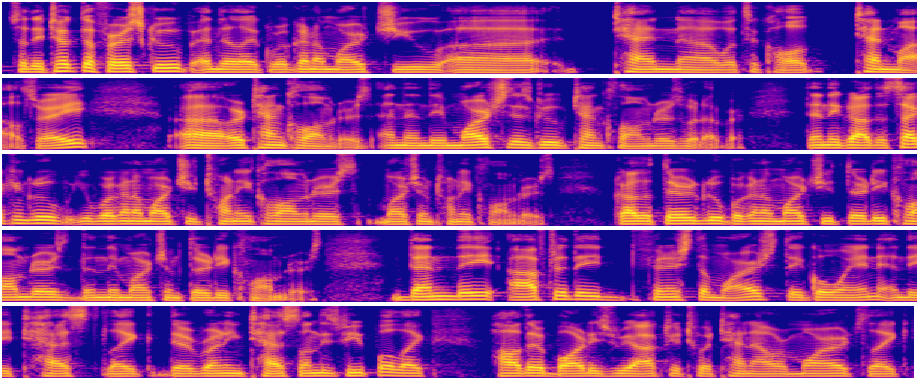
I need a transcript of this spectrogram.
so they took the first group and they're like we're gonna march you uh 10 uh, what's it called? 10 miles right? Uh, or 10 kilometers. And then they march this group 10 kilometers whatever. Then they grab the second group we're gonna march you 20 kilometers march them 20 kilometers. Grab the third group we're gonna march you 30 kilometers then they march them 30 kilometers. Then they after they finish the march they go in and they test like they're running tests on these people like how their bodies reacted to a 10 hour march like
